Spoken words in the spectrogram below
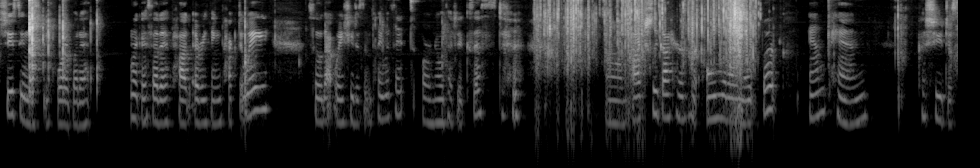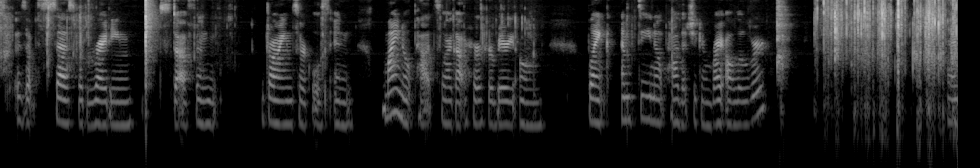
She's seen this before, but I, like I said, I've had everything packed away so that way she doesn't play with it or know that it exists. um, I actually got her her own little notebook and pen because she just is obsessed with writing stuff and drawing circles in my notepad. So I got her her very own blank, empty notepad that she can write all over. I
